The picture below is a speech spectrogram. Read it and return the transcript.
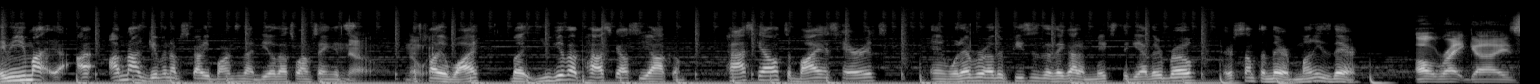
I mean, you might. I, I'm not giving up Scottie Barnes in that deal. That's why I'm saying it's. No, no. That's way. probably why. But you give up Pascal Siakam, Pascal, Tobias Harris, and whatever other pieces that they got to mix together, bro. There's something there. Money's there. All right, guys.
